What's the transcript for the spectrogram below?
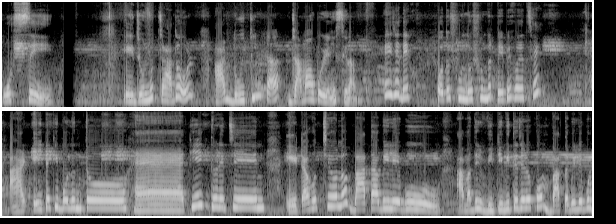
পড়ছে। এই জন্য চাদর আর দুই তিনটা জামাও পরে নিয়েছিলাম এই যে দেখো, কত সুন্দর সুন্দর পেঁপে হয়েছে। আর এইটা কি বলুন তো? হ্যাঁ ঠিক ধরেছেন। এটা হচ্ছে হলো বাতাবি লেবু। আমাদের ভিটিভিতে যেরকম বাতাবি লেবুর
